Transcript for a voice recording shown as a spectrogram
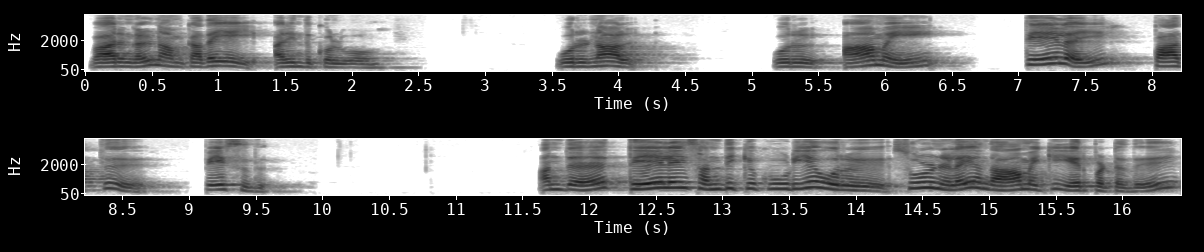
வாருங்கள் நாம் கதையை அறிந்து கொள்வோம். ஒரு நாள் ஒரு ஆமை தேளை பார்த்து பேசுது. அந்த தேளை சந்திக்கக்கூடிய ஒரு சூழ்நிலை அந்த ஆமைக்கு ஏற்பட்டது.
